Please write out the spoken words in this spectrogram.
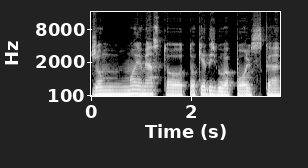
że moje miasto to kiedyś była Polska.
